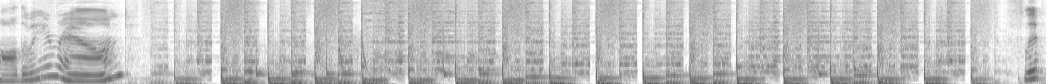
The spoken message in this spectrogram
all the way around. Flip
